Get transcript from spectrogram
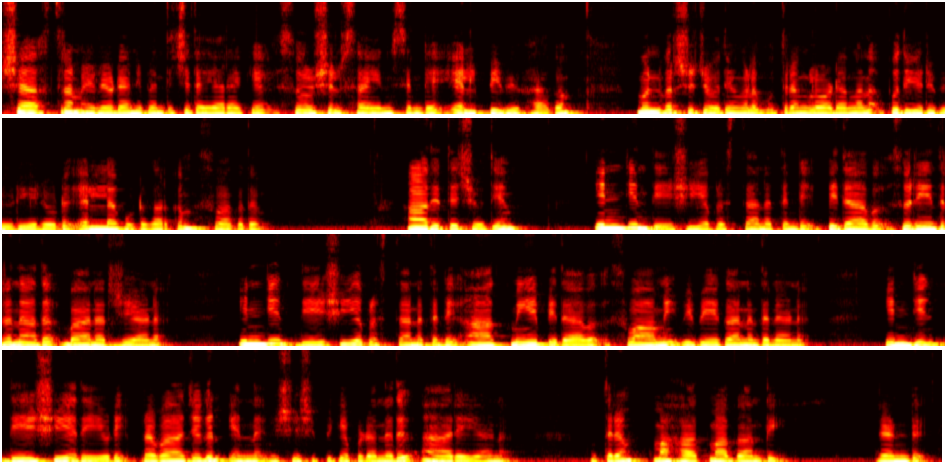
ശാസ്ത്രമേളയോട് അനുബന്ധിച്ച് തയ്യാറാക്കിയ സോഷ്യൽ സയൻസിന്റെ എൽ പി വിഭാഗം. മുൻവർഷ ചോദ്യങ്ങളും ഉത്തരങ്ങളും അടങ്ങുന്ന പുതിയൊരു വീഡിയോയിലോട് എല്ലാ കൂട്ടുകാർക്കും സ്വാഗതം. ആദ്യത്തെ ചോദ്യം. ഇന്ത്യൻ ദേശീയ പ്രസ്ഥാനത്തിന്റെ പിതാവ് സുരേന്ദ്രനാഥ ബാനർജിയാണ്. ഇന്ത്യൻ ദേശീയ പ്രസ്ഥാനത്തിന്റെ ആത്മീയ പിതാവ് സ്വാമി വിവേകാനന്ദനാണ്. ഇന്ത്യൻ ദേശീയതയുടെ പ്രവാചകൻ എന്ന് വിശേഷിപ്പിക്കപ്പെടുന്നത് ആരെയാണ്? ഉത്തരം മഹാത്മാഗാന്ധി. രണ്ട്.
